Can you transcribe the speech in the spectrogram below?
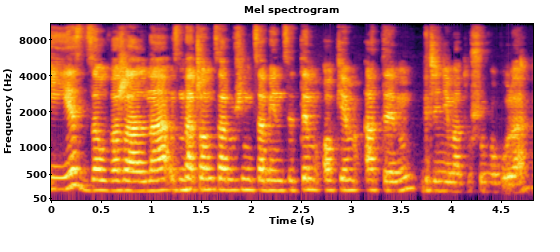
i jest zauważalna, znacząca różnica między tym okiem a tym, gdzie nie ma tuszu w ogóle.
